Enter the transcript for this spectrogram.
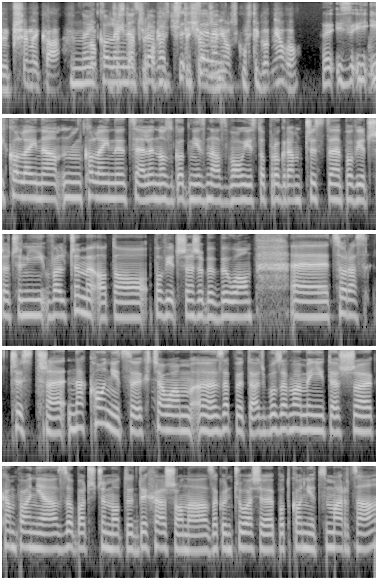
y, przymyka. No i kolejna sprawa. celem- wniosków tygodniowo. I, i, kolejna, mm, kolejny cel, no zgodnie z nazwą, jest to program Czyste Powietrze, czyli walczymy o to powietrze, żeby było e, coraz czystsze. Na koniec e, chciałam e, zapytać, bo za wami też e, kampania Zobacz czym oddychasz. Ona zakończyła się pod koniec marca.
